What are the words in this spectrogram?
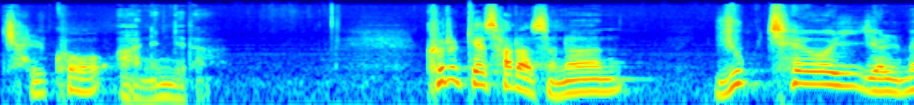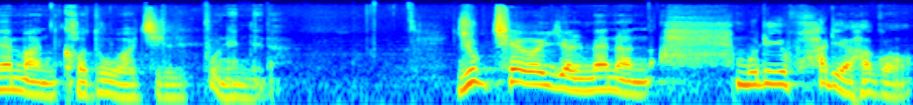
결코 아닙니다. 그렇게 살아서는 육체의 열매만 거두어질 뿐입니다. 육체의 열매는 아무리 화려하고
